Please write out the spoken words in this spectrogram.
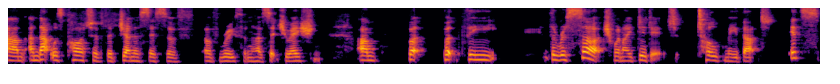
Um, and that was part of the genesis of of Ruth and her situation. Um, but but the the research when I did it told me that it's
